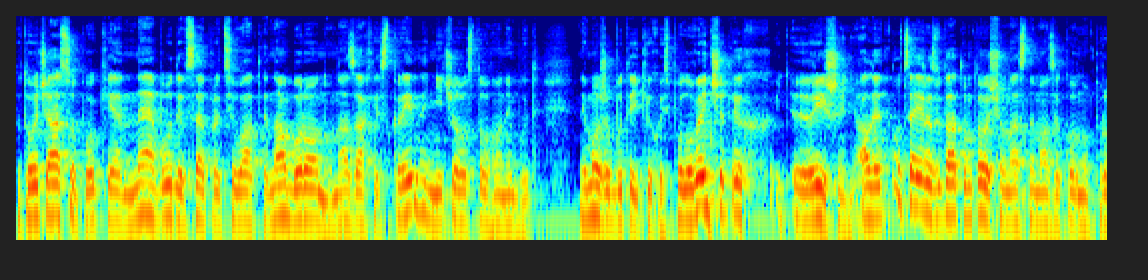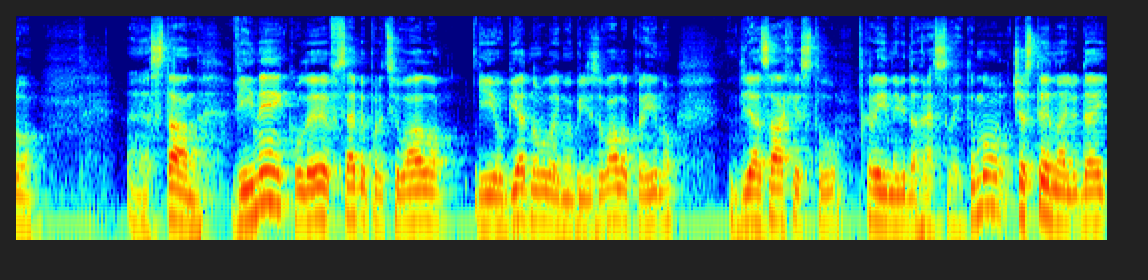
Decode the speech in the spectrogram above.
До того часу, поки не буде все працювати на оборону, на захист країни, нічого з того не буде. Не може бути якихось половинчатих рішень, але ну, це є результатом того, що в нас немає закону про стан війни, коли в себе працювало і об'єднувало, і мобілізувало країну для захисту країни від агресора. І Тому частина людей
